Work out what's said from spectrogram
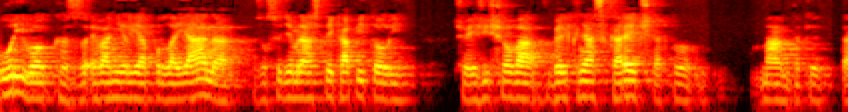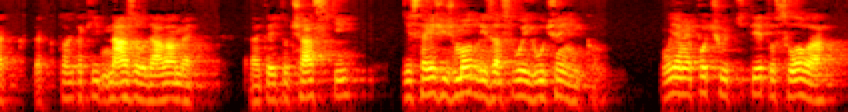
úrivok z Evanília podľa Jána zo 17. kapitoly, čo je Ježišova veľkňazská reč, tak to mám také, tak, tak, to, taký názov dávame e, tejto časti, kde sa Ježiš modlí za svojich učeníkov. Budeme počuť tieto slova.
